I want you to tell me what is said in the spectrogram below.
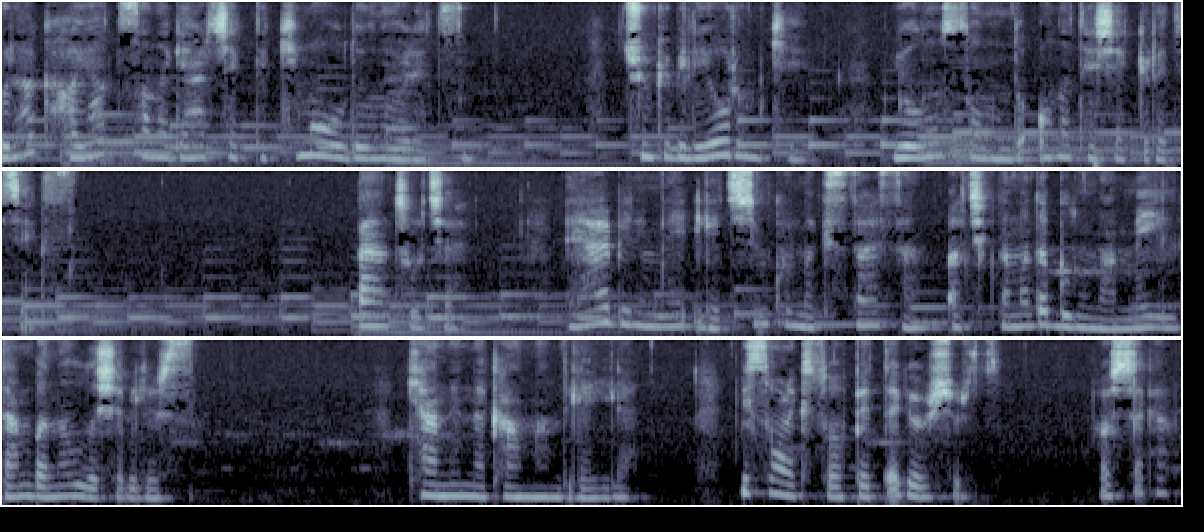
Bırak hayat sana gerçekte kim olduğunu öğretsin. Çünkü biliyorum ki yolun sonunda ona teşekkür edeceksin. Ben Tuğçe. Eğer benimle iletişim kurmak istersen açıklamada bulunan mailden bana ulaşabilirsin. Kendinle kalman dileğiyle. Bir sonraki sohbette görüşürüz. Hoşçakal.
